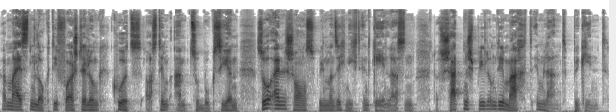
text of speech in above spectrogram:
Am meisten lockt die Vorstellung, kurz aus dem Amt zu buxieren. So eine Chance will man sich nicht entgehen lassen. Das Schattenspiel um die Macht im Land beginnt.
